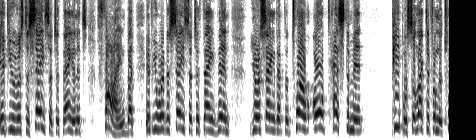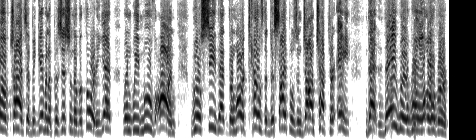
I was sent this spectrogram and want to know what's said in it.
if you was to say such a thing, and it's fine, but if you were to say such a thing, then you're saying that the 12 Old Testament people selected from the 12 tribes have been given a position of authority. Yet, when we move on, we'll see that the Lord tells the disciples in John chapter 8 that they will rule over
